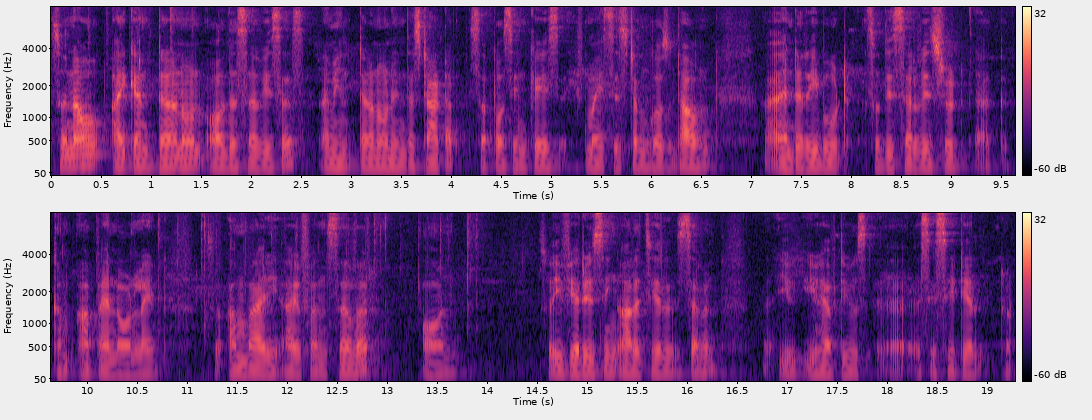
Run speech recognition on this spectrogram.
So now I can turn on all the services. I mean turn on in the startup. Suppose in case if my system goes down and reboot so this service should uh, come up and online. So ambari iphone server on. So if you're using rhl7 you you have to use uh, dot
